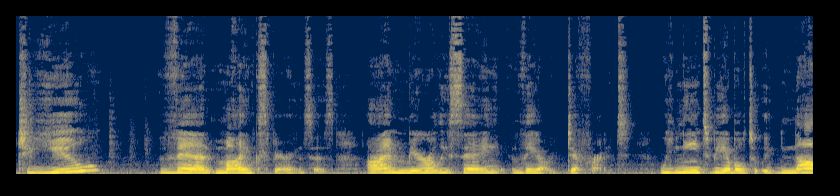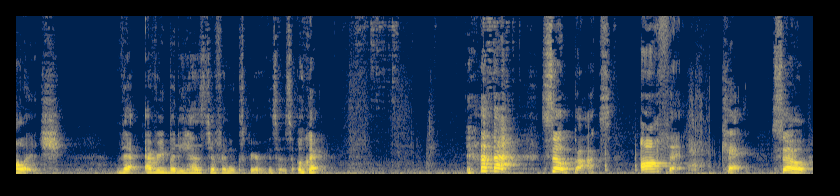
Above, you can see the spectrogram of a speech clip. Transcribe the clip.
to you than my experiences. I'm merely saying they are different. We need to be able to acknowledge that everybody has different experiences. Okay. Soapbox, off it. Okay. So,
